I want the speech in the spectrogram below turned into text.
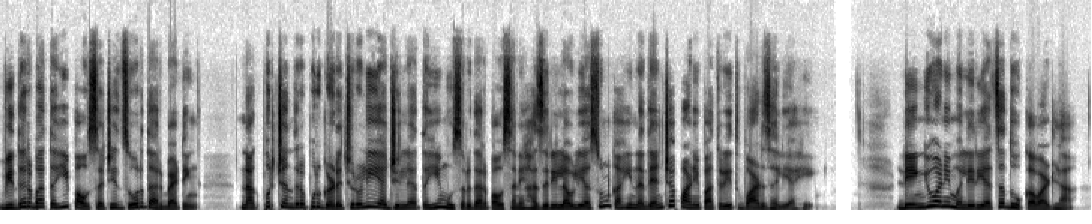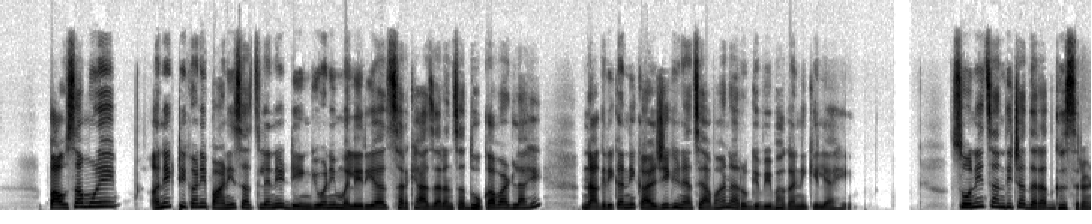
विदर्भातही पावसाची जोरदार बॅटिंग नागपूर चंद्रपूर गडचिरोली या जिल्ह्यातही मुसळधार पावसाने हजेरी लावली असून काही नद्यांच्या पाणी पातळीत वाढ झाली आहे. डेंग्यू आणि मलेरियाचा धोका वाढला. पावसामुळे अनेक ठिकाणी पाणी साचल्याने डेंग्यू आणि मलेरिया सारख्या आजारांचा धोका वाढला आहे. नागरिकांनी काळजी घेण्याचे आवाहन आरोग्य विभागाने केले आहे. सोने चांदीच्या दरात घसरण.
